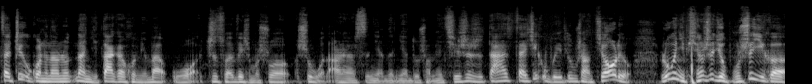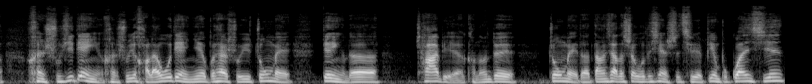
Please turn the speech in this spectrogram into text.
在这个过程当中，那你大概会明白，我之所以为什么说是我的二零二四年的年度爽片，其实是大家在这个维度上交流。如果你平时就不是一个很熟悉电影、很熟悉好莱坞电影，你也不太熟悉中美电影的差别，可能对中美的当下的社会的现实其实也并不关心，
